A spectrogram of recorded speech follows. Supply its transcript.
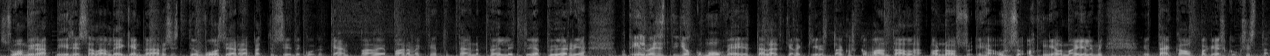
suomi räppiiseissä ollaan legendaarisesti jo vuosia räpätty siitä, kuinka kämppää on ja parvekkeet on täynnä pöllittyjä pyöriä. Mutta ilmeisesti joku muu veijo tällä hetkellä kiinnostaa, koska Vantaalla on noussut ihan uusi ongelma ilmi. Nyt tää kauppakeskuksista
